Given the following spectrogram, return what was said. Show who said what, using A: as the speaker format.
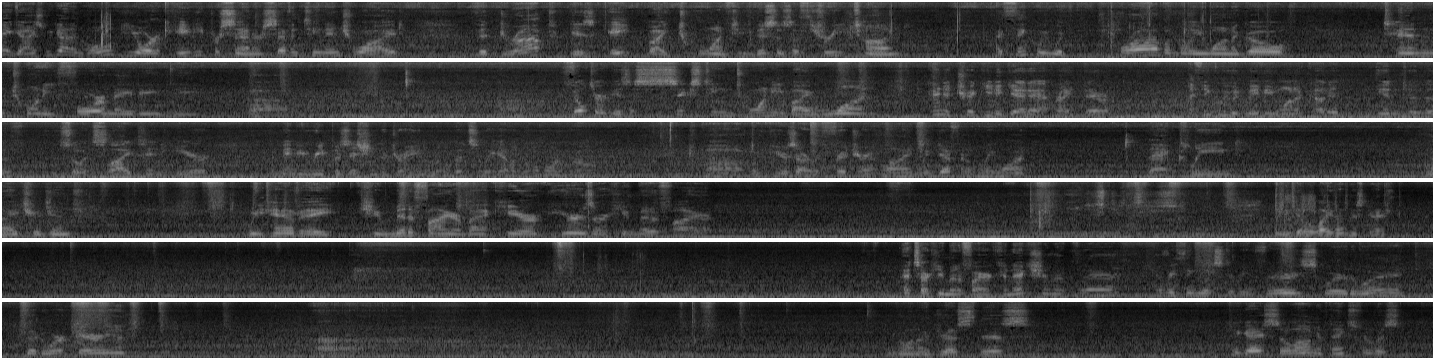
A: Hey guys, we got an old York 80%er, 17 inch wide. The drop is 8 by 20. This is a 3 ton. I think we would probably want to go 1024 maybe. The uh, uh, filter is a 1620 by 1. Kind of tricky to get at right there. I think we would maybe want to cut it into the so it slides in here and maybe reposition the drain a little bit so we have a little more room. Uh, here's our refrigerant line. We definitely want that cleaned. Nitrogen. We have a humidifier back here. Here's our humidifier. Let me get a light on this, guys. That's our humidifier connection up there. Everything looks to be very squared away. Good work area. Uh, we want to address this. Okay guys, so long and thanks for listening.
